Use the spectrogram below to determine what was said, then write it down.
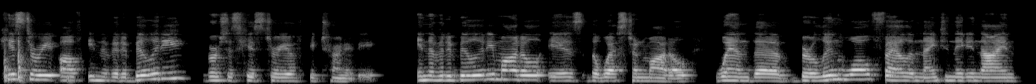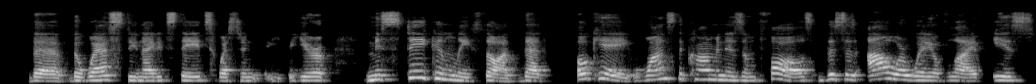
history of inevitability versus history of eternity. Inevitability model is the Western model. When the Berlin Wall fell in 1989, the, the West, the United States, Western Europe mistakenly thought that, okay, once the communism falls, this is our way of life, is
